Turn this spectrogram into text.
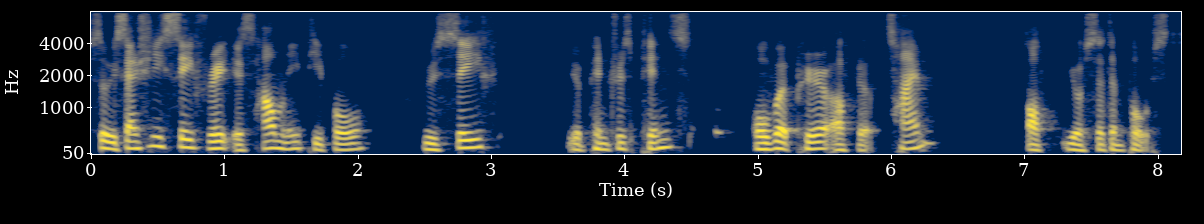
So essentially, save rate is how many people will save your Pinterest pins over a period of your time of your certain post.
